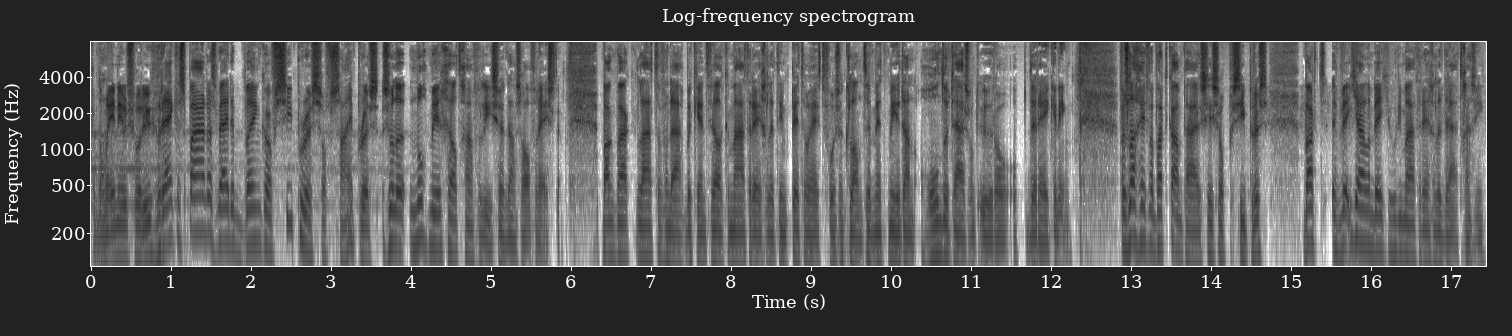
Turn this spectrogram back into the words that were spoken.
Ik heb nog meer nieuws voor u. Rijke spaarders bij de Bank of Cyprus of Cyprus zullen nog meer geld gaan verliezen dan zal vreesden. Bankbank laat vandaag bekend welke maatregelen het in petto heeft voor zijn klanten met meer dan 100.000 euro op de rekening. Verslaggever Bart Kamphuis is op Cyprus. Bart, weet je al een beetje hoe die maatregelen eruit gaan zien?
